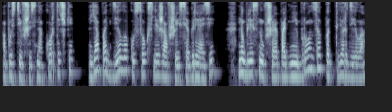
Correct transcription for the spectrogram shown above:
Опустившись на корточки, я поддела кусок слежавшейся грязи но блеснувшая под ней бронза подтвердила,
